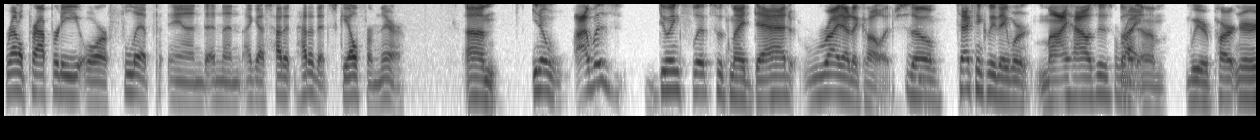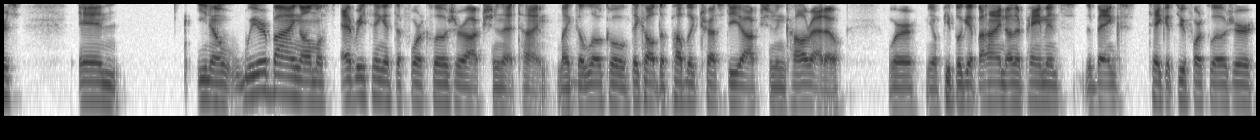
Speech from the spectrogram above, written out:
rental property or flip, and and then I guess how did how did it scale from there? Um, you know, I was doing flips with my dad right out of college. So technically they weren't my houses, but Right. um, we were partners. And, you know, we were buying almost everything at the foreclosure auction that time, like the local, they call it the public trustee auction in Colorado, where, you know, people get behind on their payments, the banks take it through foreclosure,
